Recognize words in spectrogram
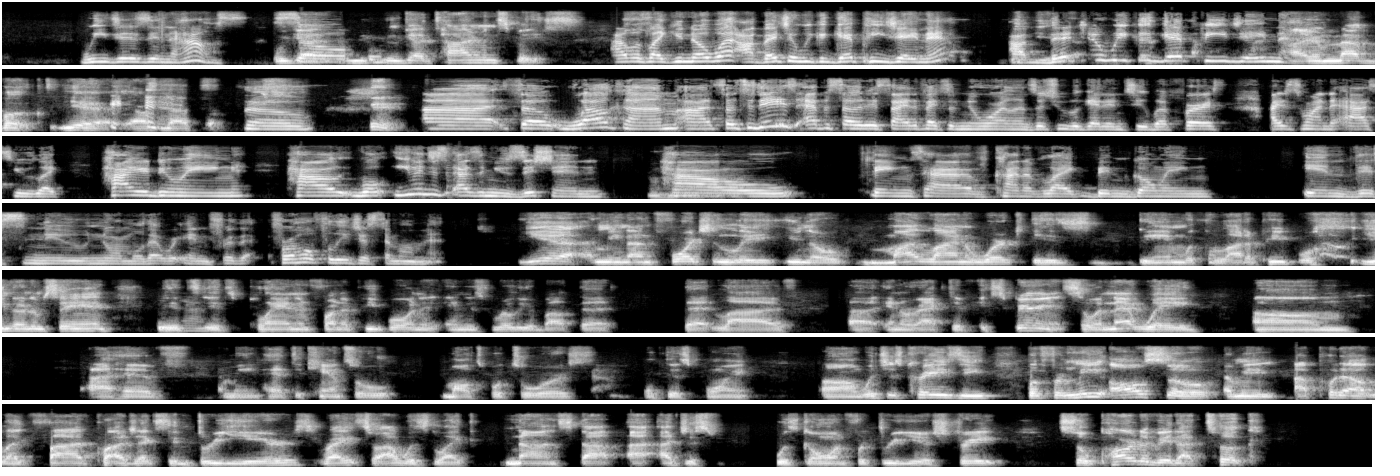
we just in the house. We so got we got time and space. I was like, you know what? I bet you we could get PJ now. I Yeah. bet you we could get PJ now. I am not booked. Yeah, I'm not booked. So, uh, so welcome. Uh, so today's episode is side effects of New Orleans, which we will get into. But first, I just wanted to ask you, like, how you're doing. How well, even just as a musician, Mhm. how things have kind of like been going in this new normal that we're in for the for hopefully just a moment. Yeah, I mean, unfortunately, you know, my line of work is being with a lot of people. you know what I'm saying? It's Yeah. it's playing in front of people, and it, and it's really about that that live uh, interactive experience. So in that way, um, I have, I mean, had to cancel multiple tours at this point, um, which is crazy. But for me, also, I mean, I put out like five projects in three years, right? So I was like nonstop. I, I just was going for three years straight. So part of it I took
